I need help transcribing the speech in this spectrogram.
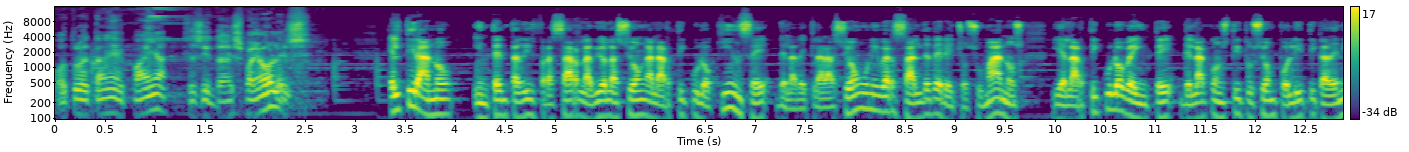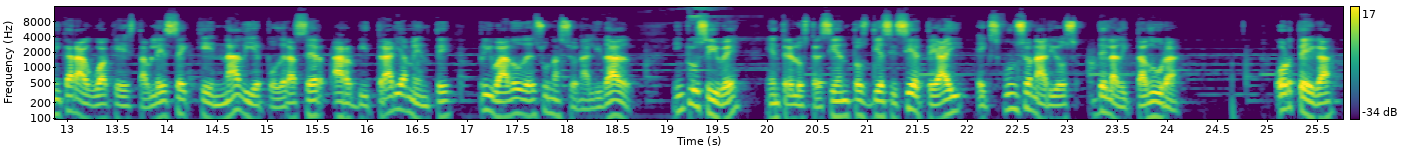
Otros están en España, se sienten españoles. El tirano intenta disfrazar la violación al artículo 15 de la Declaración Universal de Derechos Humanos y al artículo 20 de la Constitución Política de Nicaragua que establece que nadie podrá ser arbitrariamente privado de su nacionalidad. Inclusive, entre los 317 hay exfuncionarios de la dictadura. Ortega,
